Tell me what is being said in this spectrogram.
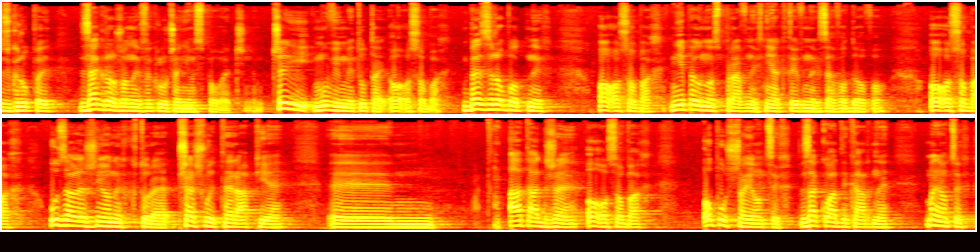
z grupy zagrożonych wykluczeniem społecznym. Czyli mówimy tutaj o osobach bezrobotnych, o osobach niepełnosprawnych, nieaktywnych zawodowo, o osobach uzależnionych, które przeszły terapię, a także o osobach opuszczających zakłady karne, mających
